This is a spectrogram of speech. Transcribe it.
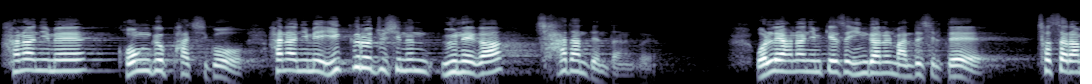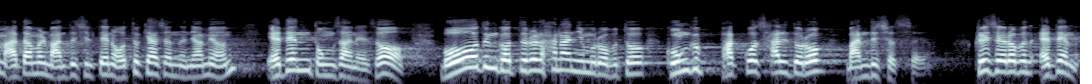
하나님의 공급하시고 하나님의 이끌어 주시는 은혜가 차단된다는 거예요. 원래 하나님께서 인간을 만드실 때 첫사람 아담을 만드실 때는 어떻게 하셨느냐면 에덴 동산에서 모든 것들을 하나님으로부터 공급받고 살도록 만드셨어요. 그래서 여러분 에덴,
